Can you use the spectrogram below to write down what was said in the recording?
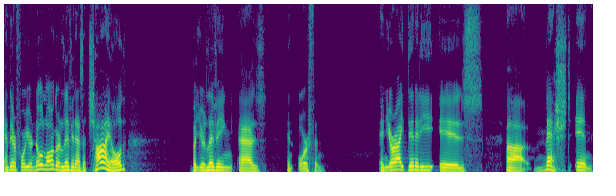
And therefore, you're no longer living as a child, but you're living as an orphan. And your identity is uh, meshed in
